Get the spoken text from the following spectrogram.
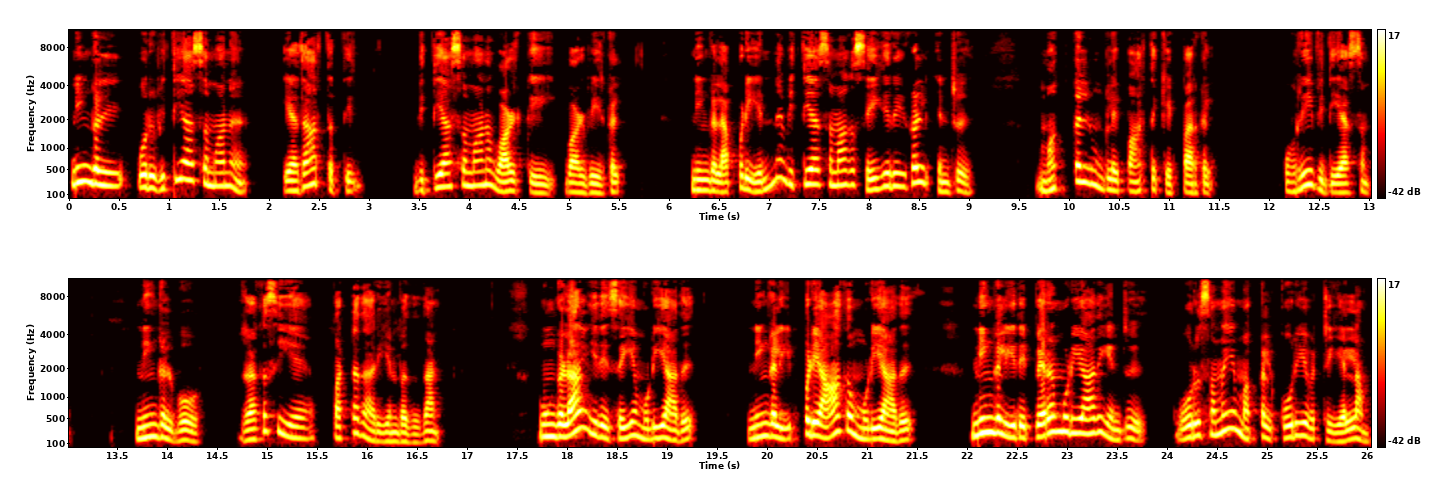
நீங்கள் ஒரு வித்தியாசமான யதார்த்தத்தில் வித்தியாசமான வாழ்க்கையை வாழ்வீர்கள். நீங்கள் அப்படி என்ன வித்தியாசமாக செய்கிறீர்கள் என்று மக்கள் உங்களை பார்த்து கேட்பார்கள். ஒரே வித்தியாசம். நீங்கள் ஓர் ரகசிய பட்டதாரி என்பதுதான். உங்களால் இதை செய்ய முடியாது. நீங்கள் இப்படி ஆக முடியாது. நீங்கள் இதை பெற முடியாது என்று ஒரு சமயம் மக்கள் கூறியவற்றை எல்லாம்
